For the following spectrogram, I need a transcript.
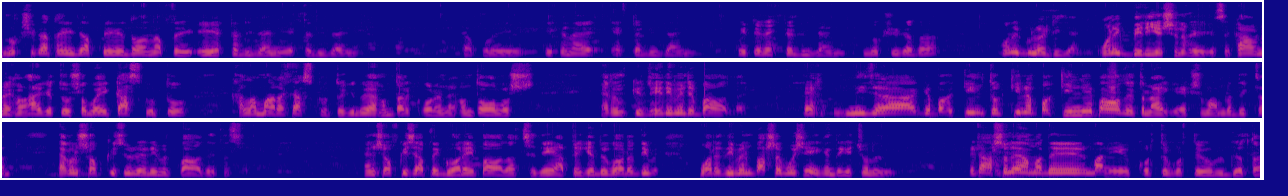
নকশি কাঁথা এই যে আপনি ধরেন আপনি এই একটা ডিজাইন একটা ডিজাইন তারপরে এখানে একটা ডিজাইন এটার একটা ডিজাইন নকশি কাঁথা অনেকগুলো ডিজাইন অনেক ভেরিয়েশন হয়ে গেছে। কারণ এখন আগে তো সবাই কাজ করতো খালা মারা কাজ করতো, কিন্তু এখন তার করে না, এখন তো অলস। এখন রেডিমেডে পাওয়া যায়? নিজেরা আগে কিনতো, কিনা কিনে পাওয়া যেত না আগে, একসময় আমরা দেখতাম। এখন সবকিছু রেডিমেড পাওয়া যেতেছে এখন সবকিছু আপনি ঘরেই পাওয়া যাচ্ছে যে আপনি কিন্তু ঘরে দিবেন ঘরে দিবেন, বাসা বসে এখান থেকে চলে যাবেন। এটা আসলে আমাদের মানে করতে করতে অভিজ্ঞতা।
